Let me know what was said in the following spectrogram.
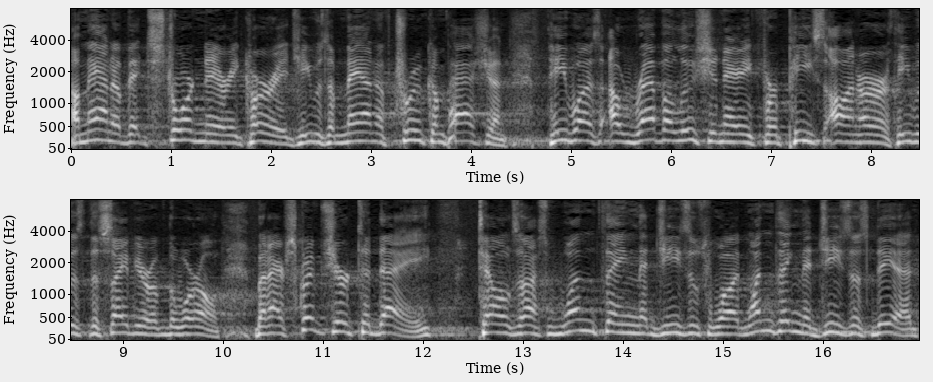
a man of extraordinary courage. He was a man of true compassion. He was a revolutionary for peace on earth. He was the Savior of the world. But our scripture today tells us one thing that Jesus would, one thing that Jesus did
